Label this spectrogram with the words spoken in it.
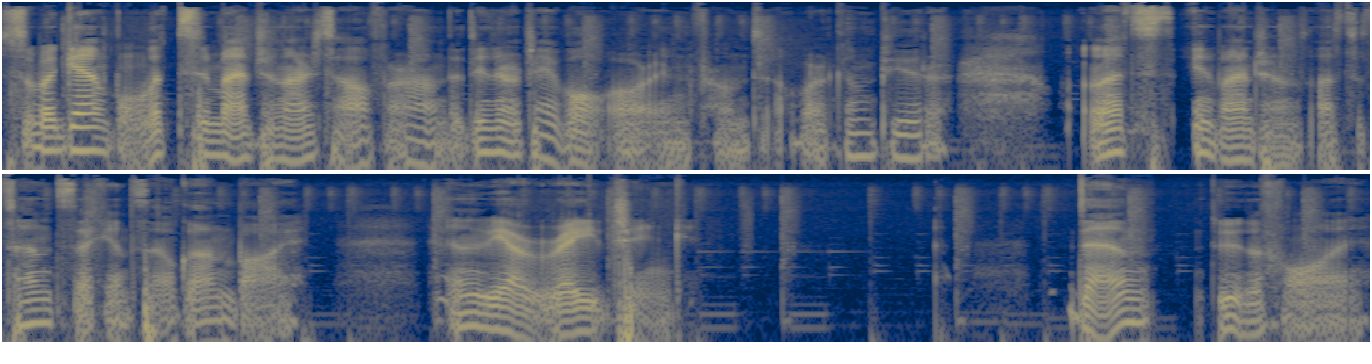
So again, let's imagine ourselves around the dinner table or in front of our computer. Let's imagine that the 10 seconds have gone by and we are raging. Then do the following.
